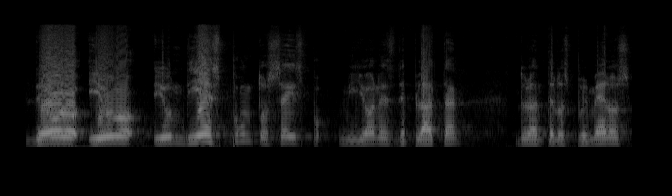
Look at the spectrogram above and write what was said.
de oro y, uno, y un 10.6 po- millones de plata durante los primeros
